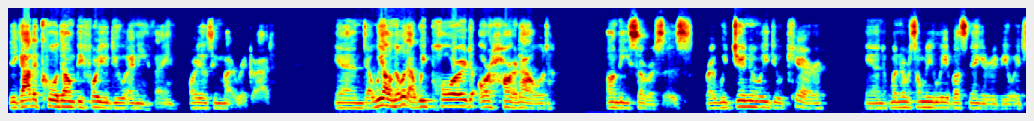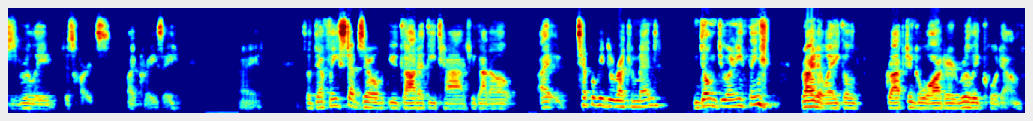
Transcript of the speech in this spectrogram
You got to cool down before you do anything, or else you might regret. And uh, we all know that we poured our heart out on these services, right? We genuinely do care. And whenever somebody leave us negative review, it just really just hurts like crazy, right? So definitely step zero, you gotta detach. You gotta. I typically do recommend don't do anything right away. Go grab drink of water, really cool down.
